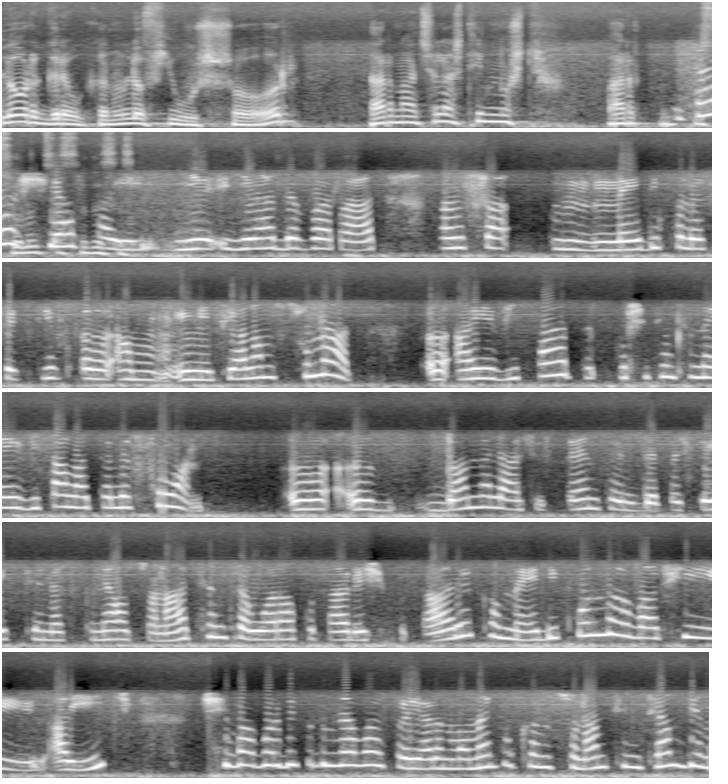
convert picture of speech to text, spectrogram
lor greu, că nu le-o fi ușor, dar în același timp, nu știu, ar Da, și soluție să asta găsesc. e, e, e adevărat, însă m, medicul efectiv, uh, am, inițial am sunat, uh, a evitat, pur și simplu ne-a evitat la telefon. Uh, uh, Doamnele asistente de pe secție ne spuneau, sunați între ora cu tare și cu tare, că medicul uh, va fi aici și va vorbi cu dumneavoastră. Iar în momentul când sunam, simțeam din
